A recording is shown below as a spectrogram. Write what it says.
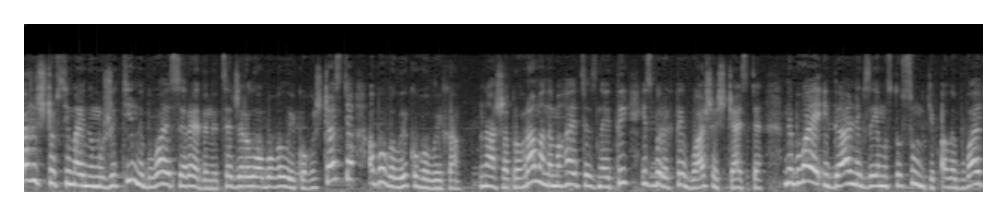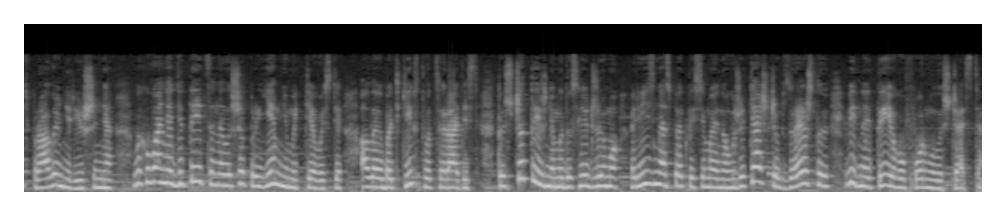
Кажуть, що в сімейному житті не буває середини. Це джерело або великого щастя, або великого лиха. Наша програма намагається знайти і зберегти ваше щастя. Не буває ідеальних взаємостосунків, але бувають правильні рішення. Виховання дітей це не лише приємні миттєвості, але батьківство це радість. Тож щотижня ми досліджуємо різні аспекти сімейного життя, щоб зрештою віднайти його формулу щастя.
